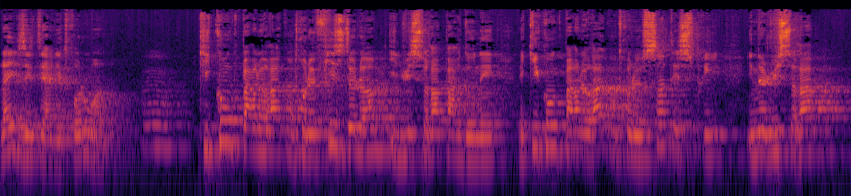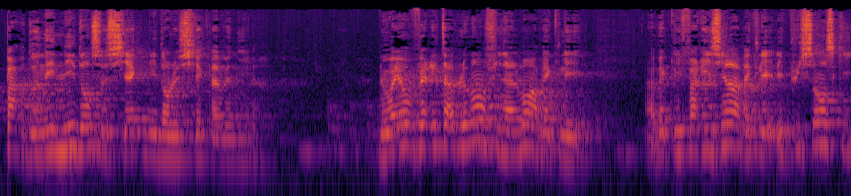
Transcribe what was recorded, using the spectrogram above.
Là, ils étaient allés trop loin. Quiconque parlera contre le Fils de l'homme, il lui sera pardonné. Et quiconque parlera contre le Saint-Esprit, il ne lui sera pardonné ni dans ce siècle, ni dans le siècle à venir. Nous voyons véritablement, finalement, avec les, pharisiens, avec les, puissances qui,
